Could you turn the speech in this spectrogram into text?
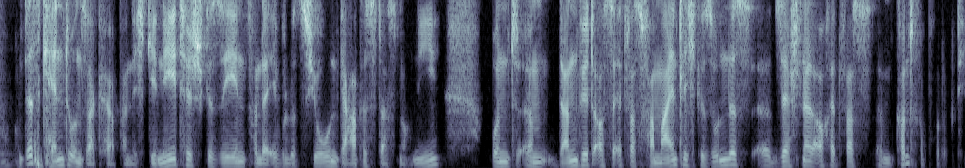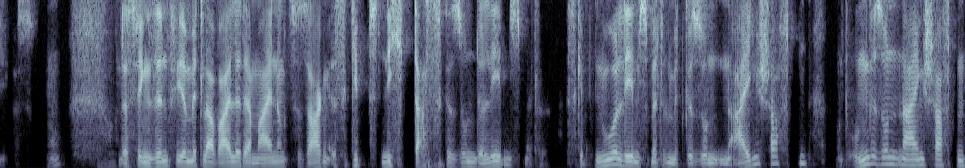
Mhm. Und das kennt unser Körper nicht. Genetisch gesehen, von der Evolution gab es das noch nie. Und ähm, dann wird aus etwas vermeintlich Gesundes äh, sehr schnell auch etwas ähm, Kontraproduktives. Ne? Und deswegen sind wir mittlerweile der Meinung zu sagen, es gibt nicht das gesunde Lebensmittel. Es gibt nur Lebensmittel mit gesunden Eigenschaften und ungesunden Eigenschaften.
